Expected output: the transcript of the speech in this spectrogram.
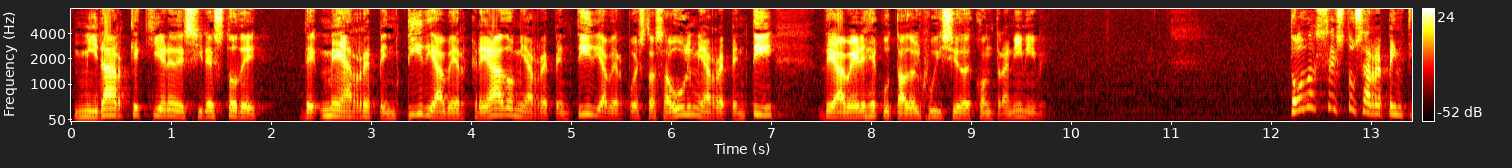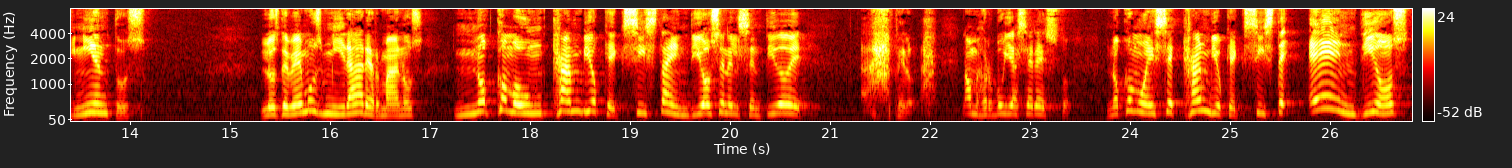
mirar qué quiere decir esto de, de me arrepentí de haber creado, me arrepentí de haber puesto a Saúl, me arrepentí de haber ejecutado el juicio de contra Nínive. Todos estos arrepentimientos los debemos mirar, hermanos, no como un cambio que exista en Dios en el sentido de, ah, pero, ah, no, mejor voy a hacer esto. No como ese cambio que existe en Dios,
